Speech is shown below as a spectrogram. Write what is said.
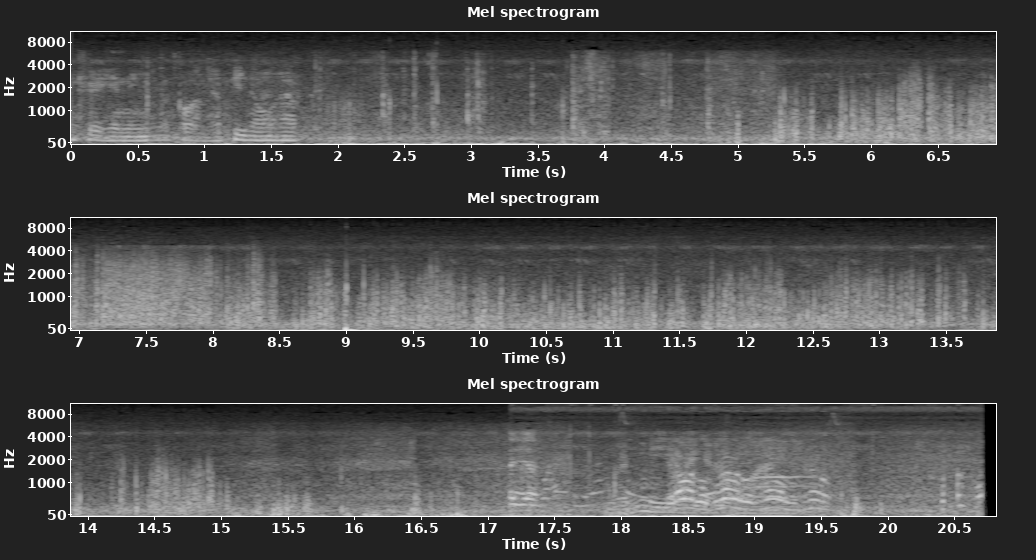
ม่เคยเห็นอย่างนี้มาก่อนครับ พี่น้องครับเหมือนมีอะไรกันลอ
